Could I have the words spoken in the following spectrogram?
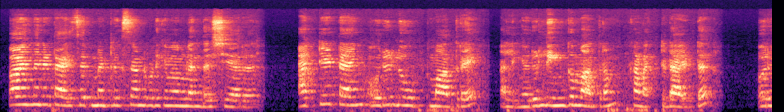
അപ്പോൾ ആദ്യം തന്നെ ടൈ സെറ്റ് മെട്രിക്സ് കണ്ടുപിടിക്കുമ്പോൾ നമ്മൾ എന്താ ചെയ്യാറ്? അറ്റ് എ ടൈം ഒരു ലൂപ്പ് മാത്രമേ അല്ലെങ്കിൽ ഒരു ലിങ്ക് മാത്രം കണക്റ്റഡ് ആയിട്ട് ഒരു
